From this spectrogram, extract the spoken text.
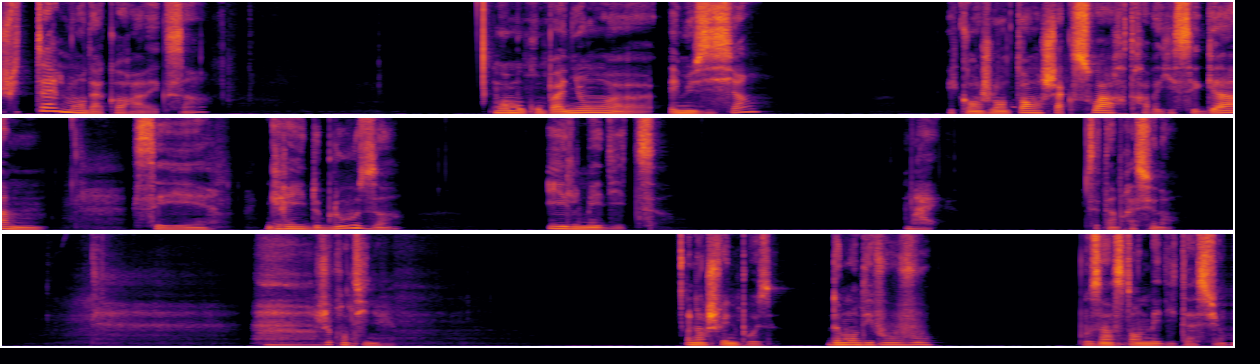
Je suis tellement d'accord avec ça. Moi, mon compagnon euh, est musicien. Et quand je l'entends chaque soir travailler ses gammes, ses grilles de blues, il médite. Ouais. C'est impressionnant. Je continue. Non, je fais une pause. Demandez-vous, vous, vos instants de méditation.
